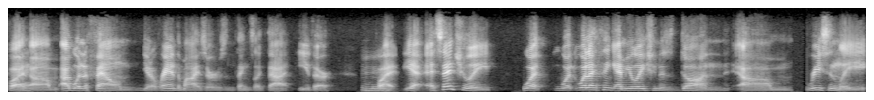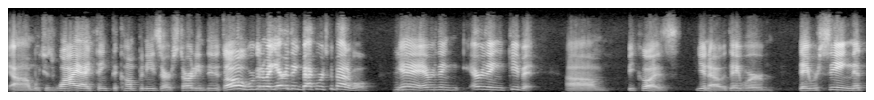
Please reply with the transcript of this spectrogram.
But Right. um, I wouldn't have found you know randomizers and things like that either. Mhm. But yeah, essentially, what what what I think emulation has done um, recently, um, which is why I think the companies are starting to do. Oh, we're gonna make everything backwards compatible. Yeah, everything everything keep it. Um, because you know they were they were seeing that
